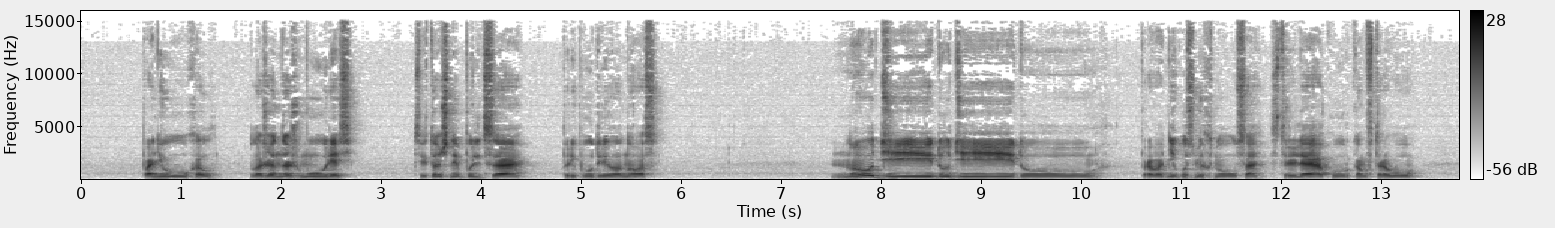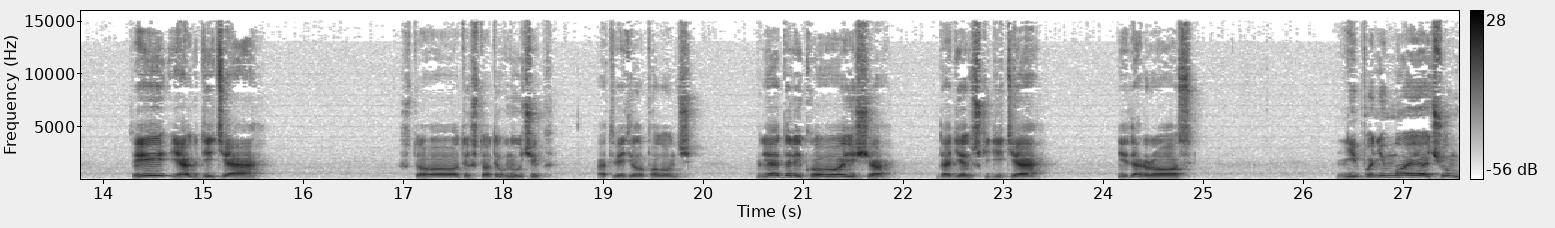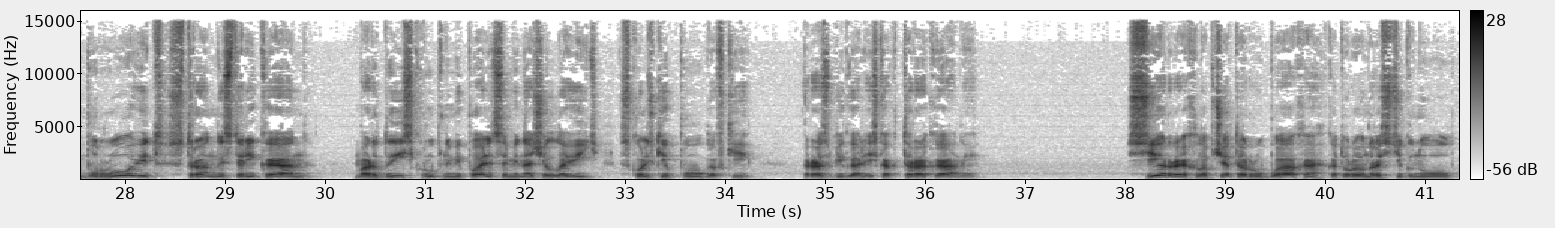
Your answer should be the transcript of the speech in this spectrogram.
понюхал, блаженно жмурясь, Цветочная пыльца припудрила нос. «Ну, Диду, Диду!» Проводник усмехнулся, стреляя окурком в траву. «Ты, як дитя!» «Что ты, что ты, внучек?» – ответил Аполлоныч. «Мне далеко еще, до дедушки дитя. Не дорос». Не понимая, о чем буровит странный старикан, Мордысь крупными пальцами начал ловить скользкие пуговки, разбегались как тараканы. Серая хлопчатая рубаха, которую он расстегнул,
